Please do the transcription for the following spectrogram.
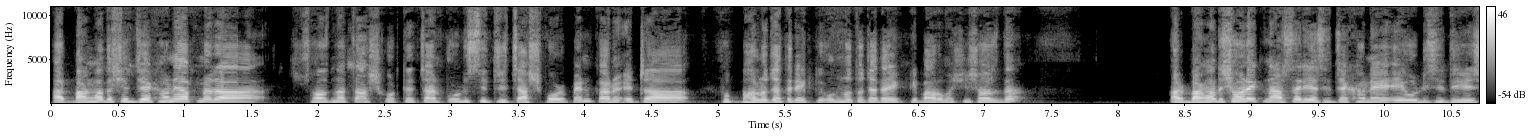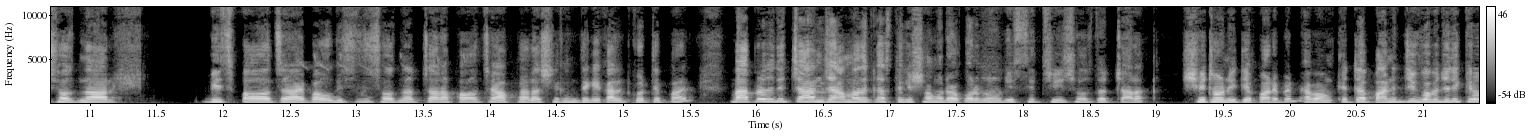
আর বাংলাদেশের যেখানে আপনারা সজনা চাষ করতে চান ওডিসি থ্রি চাষ করবেন, কারণ এটা খুব ভালো জাতের একটি, উন্নত জাতের একটি বারো মাসি সজনা। আর বাংলাদেশে অনেক নার্সারি আছে যেখানে এই ওডিসি থ্রি সজনার বীজ পাওয়া যায় বা ওডিসি থ্রি সজনার চারা পাওয়া যায়, আপনারা সেখান থেকে কালেক্ট করতে পারেন। বা আপনারা যদি চান যে আমাদের কাছ থেকে সংগ্রহ করবেন ওডিসি থ্রি সজনার চারা, সেটাও নিতে পারবেন এবং এটা বাণিজ্যিকভাবে যদি কেউ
